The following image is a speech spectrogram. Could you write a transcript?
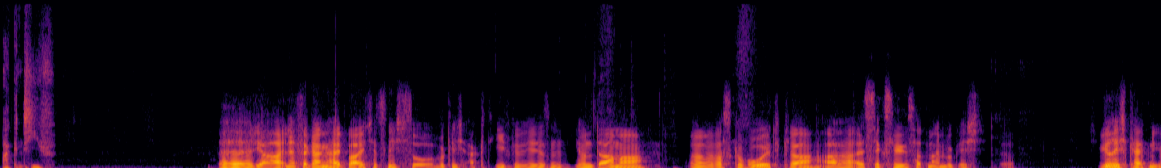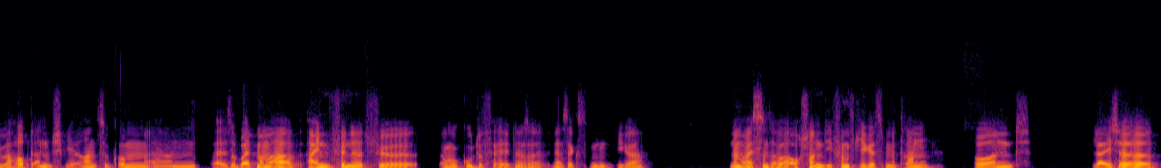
aktiv? Äh, ja, in der Vergangenheit war ich jetzt nicht so wirklich aktiv gewesen. Hier und da mal äh, was geholt, klar, aber als Sechsligist hat man wirklich äh, Schwierigkeiten, überhaupt an ein Spiel heranzukommen. Ähm, weil sobald man mal einen findet für wir, gute Verhältnisse in der sechsten Liga, sind meistens aber auch schon die Fünftligisten mit dran. Und gleiche,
